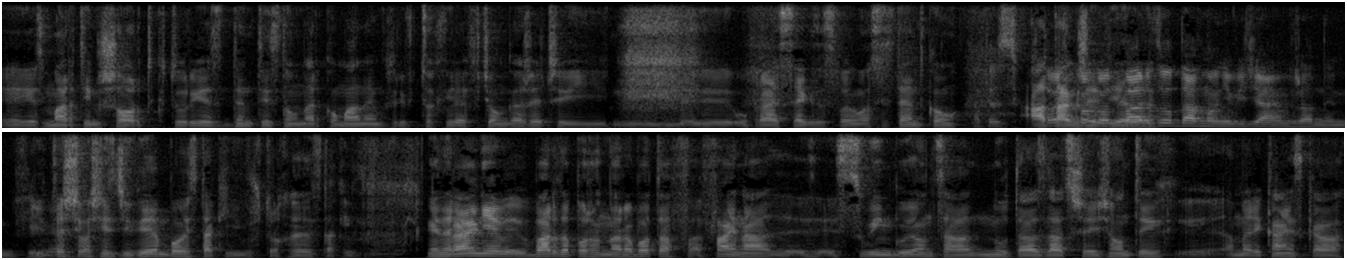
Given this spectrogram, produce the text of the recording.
E, Jest Martin Short, który jest dentystą, narkomanem, który co chwilę wciąga rzeczy i, i, i uprawia seks ze swoją asystentką. A to jest A ktoś, także kogo wiele- bardzo dawno nie widziałem w żadnym I filmie. też się właśnie zdziwiłem, bo jest taki już trochę jest taki. Generalnie bardzo porządna robota, fa- fajna, y, swingująca nuta z lat 60., y, amerykańska.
